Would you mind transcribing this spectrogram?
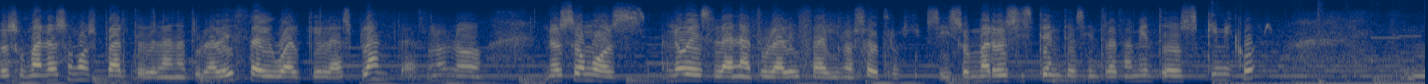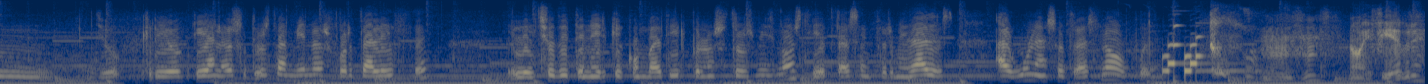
Los humanos somos parte de la naturaleza igual que las plantas, ¿no? No, no somos, no es la naturaleza y nosotros. Si son más resistentes sin tratamientos químicos, mm, yo creo que a nosotros también nos fortalece el hecho de tener que combatir por nosotros mismos ciertas enfermedades, algunas otras no. Pues. No hay fiebre,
